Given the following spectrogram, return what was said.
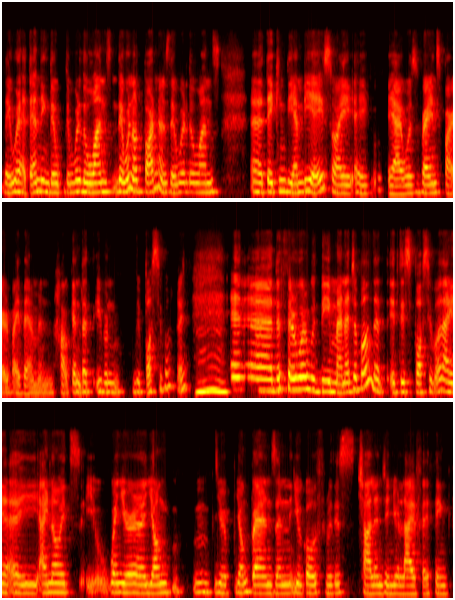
they were attending. They, they were the ones they were not partners. They were the ones uh, taking the MBA. So I, I, yeah, I was very inspired by them and how can that even be possible, right? Mm. And uh, the third word would be manageable. That it is possible. I, I, I know it's when you're a young your young parents and you go through this challenge in your life i think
